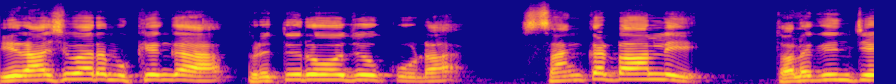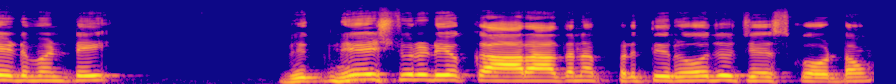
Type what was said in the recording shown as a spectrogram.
ఈ రాశివారు ముఖ్యంగా ప్రతిరోజు కూడా సంకటాల్ని తొలగించేటువంటి విఘ్నేశ్వరుడి యొక్క ఆరాధన ప్రతిరోజు చేసుకోవటం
